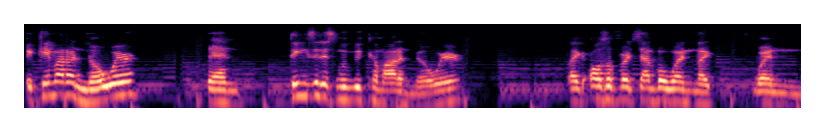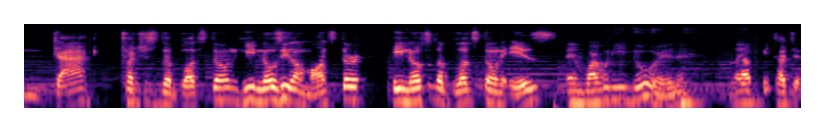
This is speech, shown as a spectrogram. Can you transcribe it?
It came out of nowhere, and things in this movie come out of nowhere. Like also, for example, when like when Jack touches the bloodstone, he knows he's a monster. He knows what the bloodstone is. And why would he do it? like why would he touch it?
